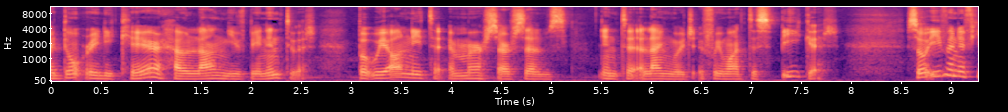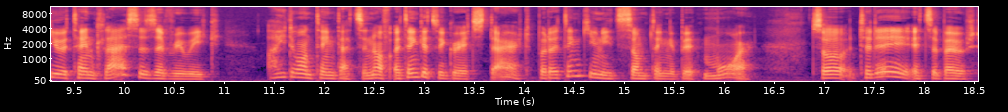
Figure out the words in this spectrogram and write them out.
I don't really care how long you've been into it, but we all need to immerse ourselves into a language if we want to speak it. So even if you attend classes every week, I don't think that's enough. I think it's a great start, but I think you need something a bit more. So today it's about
